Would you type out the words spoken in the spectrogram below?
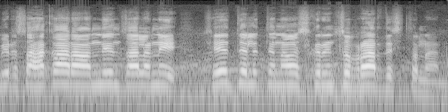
మీరు సహకారం అందించాలని చేతులెత్తి నమస్కరించి ప్రార్థిస్తున్నాను.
